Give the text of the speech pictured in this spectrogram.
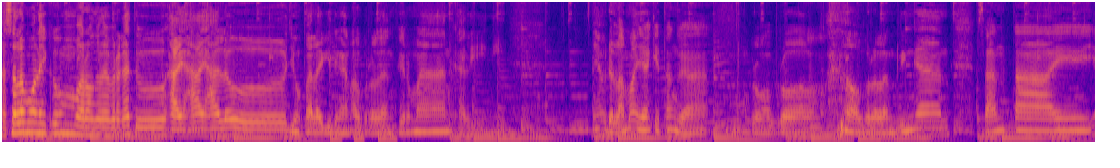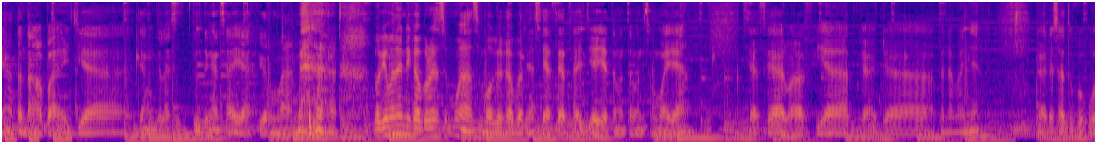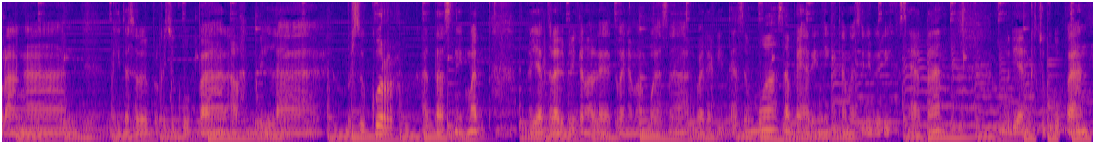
Assalamualaikum warahmatullahi wabarakatuh. Hai hai halo. Jumpa lagi dengan obrolan firman kali ini. Ya udah lama ya kita nggak ngobrol-ngobrol Obrolan ringan, santai. Ya tentang apa aja Yang jelas itu dengan saya Firman. Bagaimana nih kabarnya semua? Semoga kabarnya sehat-sehat saja ya teman-teman semua ya. Sehat-sehat walafiat Gak ada apa namanya Gak ada satu kekurangan. Kita selalu berkecukupan alhamdulillah. Bersyukur atas nikmat yang telah diberikan oleh Tuhan Yang Maha Kuasa kepada kita semua. Sampai hari ini kita masih diberi kesehatan kemudian kecukupan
